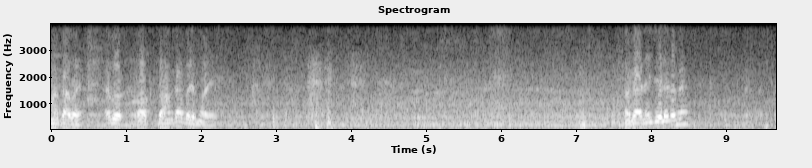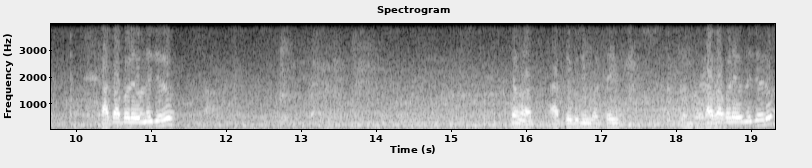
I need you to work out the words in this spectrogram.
હાંકા પડે. હવે તો હાંકા પડે મળે હાંકા નહીં જોયેલા તમે? હાંકા પડે એવું નહીં જોયું? આટલી બધી મસ્તી હાંકા પડે એવું નહીં જોયેલું?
